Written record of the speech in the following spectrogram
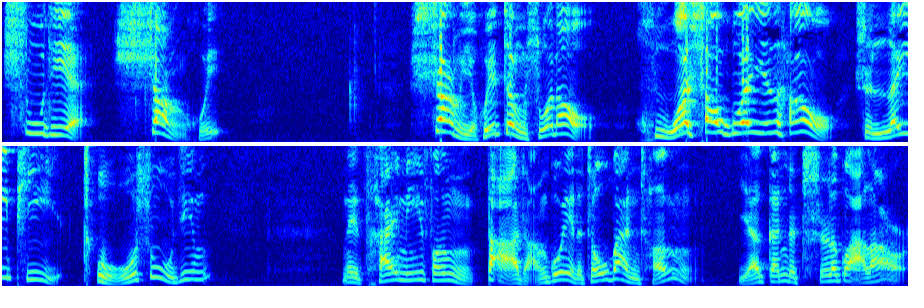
书接上回，上一回正说到。火烧观音号是雷劈楚树精，那财迷风大掌柜的周半成也跟着吃了挂烙了。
